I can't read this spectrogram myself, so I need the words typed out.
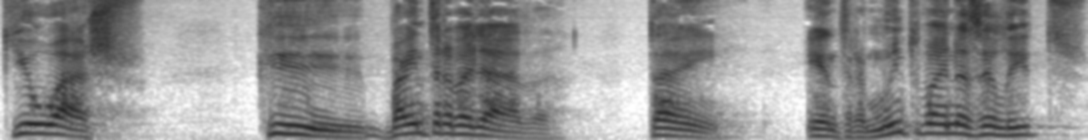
que eu acho que, bem trabalhada, tem, entra muito bem nas elites,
